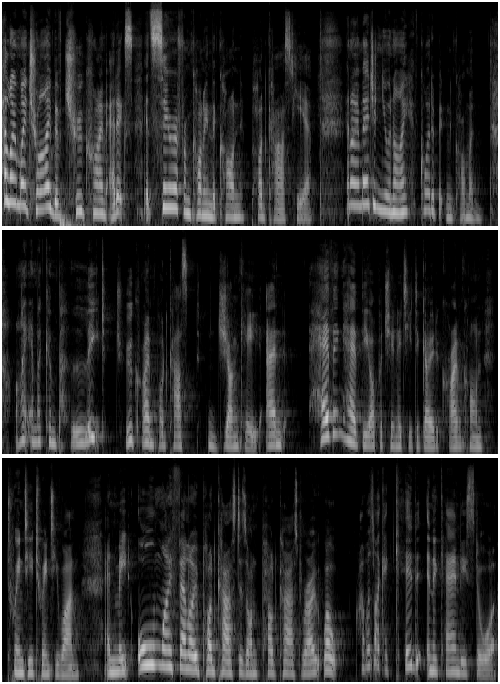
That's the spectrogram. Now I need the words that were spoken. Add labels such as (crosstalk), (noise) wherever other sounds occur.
Hello, my tribe of true crime addicts. It's Sarah from Conning the Con podcast here. And I imagine you and I have quite a bit in common. I am a complete true crime podcast junkie. And having had the opportunity to go to CrimeCon 2021 and meet all my fellow podcasters on Podcast Row, well, I was like a kid in a candy store.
